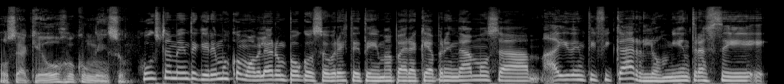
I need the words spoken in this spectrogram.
O sea que ojo con eso. Justamente queremos como hablar un poco sobre este tema para que aprendamos a, identificarlo mientras se,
